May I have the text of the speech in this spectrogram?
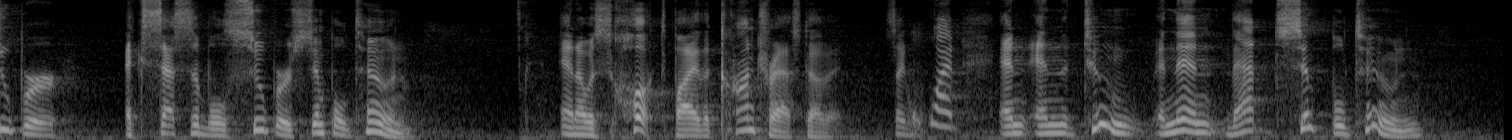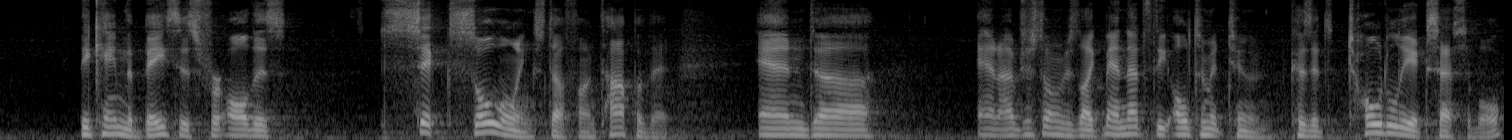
Super accessible, super simple tune, and I was hooked by the contrast of it. It's like what? And and the tune, and then that simple tune became the basis for all this sick soloing stuff on top of it, and. Uh, and I've just always like, man, that's the ultimate tune because it's totally accessible.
